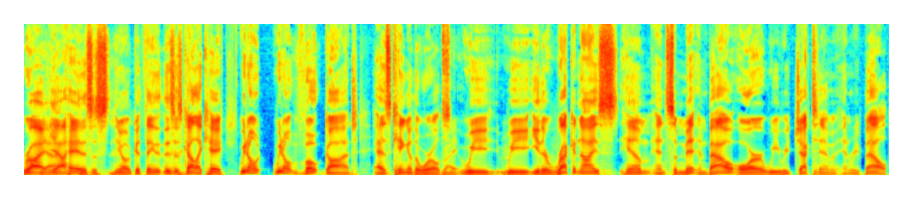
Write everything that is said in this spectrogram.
Right. Yeah. Yeah. Hey, this is you know a good thing. This is kind of like hey, we don't we don't vote God as King of the world. Right. We we either recognize Him and submit and bow, or we reject Him and rebel.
